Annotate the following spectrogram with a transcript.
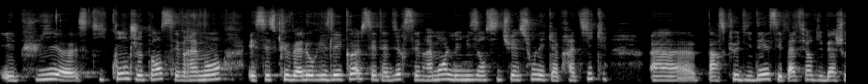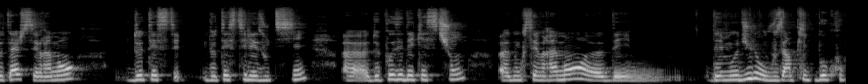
et puis, euh, ce qui compte, je pense, c'est vraiment, et c'est ce que valorise l'école, c'est-à-dire c'est vraiment les mises en situation, les cas pratiques, euh, parce que l'idée, c'est pas de faire du bachotage, c'est vraiment de tester, de tester les outils, de poser des questions. Donc, c'est vraiment des, des modules où on vous implique beaucoup.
